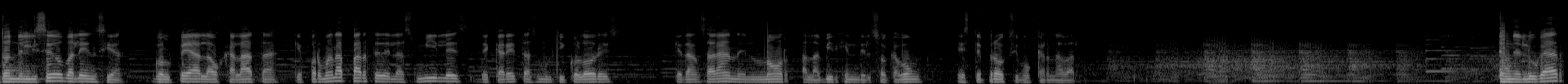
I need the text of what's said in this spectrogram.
Don Eliseo Valencia golpea la hojalata que formará parte de las miles de caretas multicolores que danzarán en honor a la Virgen del Socavón este próximo carnaval. En el lugar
